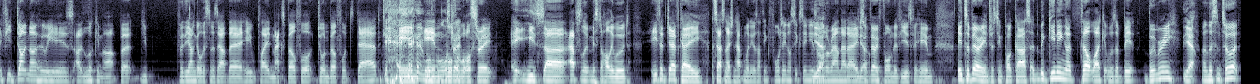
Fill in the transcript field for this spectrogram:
if you don't know who he is, I look him up. But you, for the younger listeners out there, he played Max Belfort, Jordan Belfort's dad, in, Wolf in of Wall Wolf Street. of Wall Street. He, he's uh, absolute Mr. Hollywood. He said JFK assassination happened when he was, I think, 14 or 16 years Yeah. old, around that age. Yeah. So very formative years for him. It's a very interesting podcast. At the beginning, I felt like it was a bit boomery. Yeah. I listened to it,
